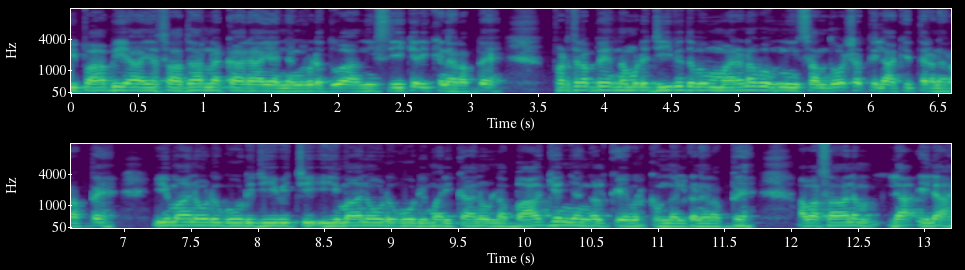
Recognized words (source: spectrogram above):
ഈ പാപിയായ സാധാരണക്കാരായ ഞങ്ങളുടെ ദ്വാ നീ സ്വീകരിക്കണേ റബ്ബെ. പടുത്ത റബ്ബെ നമ്മുടെ ജീവിതവും മരണവും നീ സന്തോഷത്തിലാക്കി തരണേ റബ്ബെ. ഈമാനോടുകൂടി ജീവിച്ച് ഈമാനോടുകൂടി മരിക്കാനുള്ള ഭാഗ്യം ഞങ്ങൾക്ക് ഏവർക്കും നൽകണേ റബ്ബെ. അവസാനം ല ഇലാഹ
